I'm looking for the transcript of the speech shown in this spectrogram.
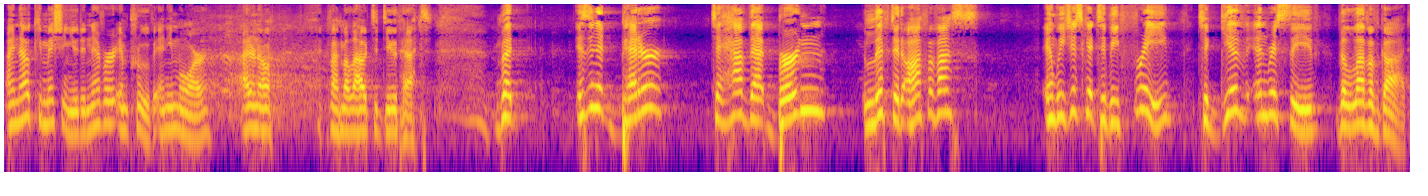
I now commission you to never improve anymore. I don't know if I'm allowed to do that. But isn't it better to have that burden lifted off of us? And we just get to be free to give and receive the love of God.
